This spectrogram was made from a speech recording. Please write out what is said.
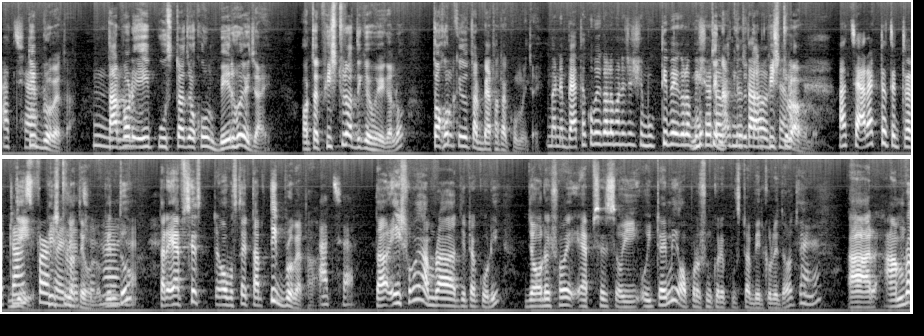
আচ্ছা। তীব্র ব্যথা। তারপর এই পুষটা যখন বের হয়ে যায় অর্থাৎ ফিস্টুলার দিকে হয়ে গেল তখন কিন্তু তার ব্যথাটা কমে যায়। মানে ব্যথা কমে গেল মানে যে সে মুক্তি পেয়ে গেল বিষয়টা কিন্তু তার ফিস্টুলা হলো। আচ্ছা আরেকটাতে জি ট্রান্সফার হয়ে ফিস্টুলাতে হলো। হ্যাঁ, কিন্তু হ্যাঁ। তার অ্যাবসেস অবস্থায় তার তীব্র ব্যথা আচ্ছা। তা এই সময় আমরা যেটা করি যে অনেক সময় অ্যাবসেস ওই ওই টাইমেই অপারেশন করে পুষটা বের করে দেওয়া যায়। হ্যাঁ। আর আমরা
